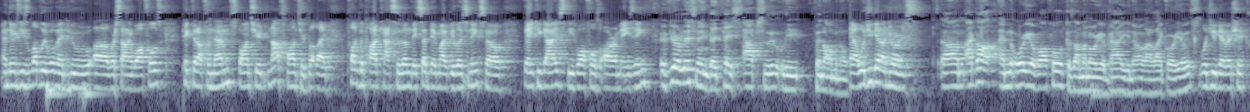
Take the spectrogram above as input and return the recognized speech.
and there's these lovely women who uh, were selling waffles. Picked it up from them, sponsored, not sponsored, but like plugged the podcast to them. They said they might be listening, so thank you guys. These waffles are amazing. If you're listening, they taste absolutely phenomenal. Yeah, what'd you get on yours? Um, I got an Oreo waffle because I'm an Oreo guy. You know, I like Oreos. What'd you get, Rishik?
